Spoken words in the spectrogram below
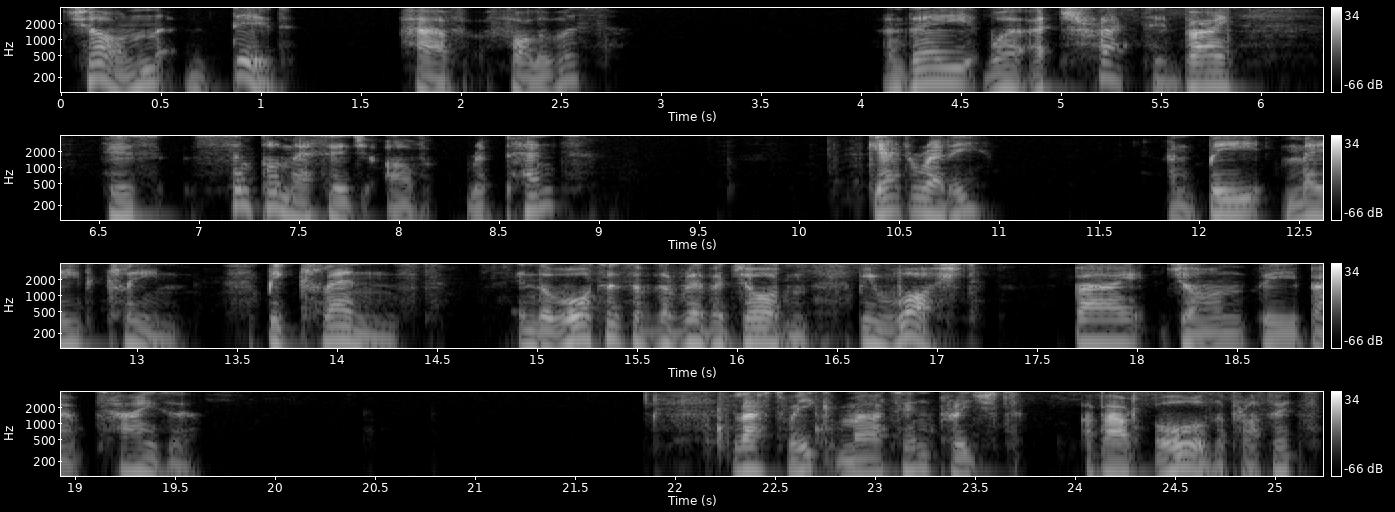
John did have followers, and they were attracted by his simple message of repent, get ready, and be made clean, be cleansed in the waters of the river Jordan, be washed by John the Baptizer. Last week, Martin preached about all the prophets.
